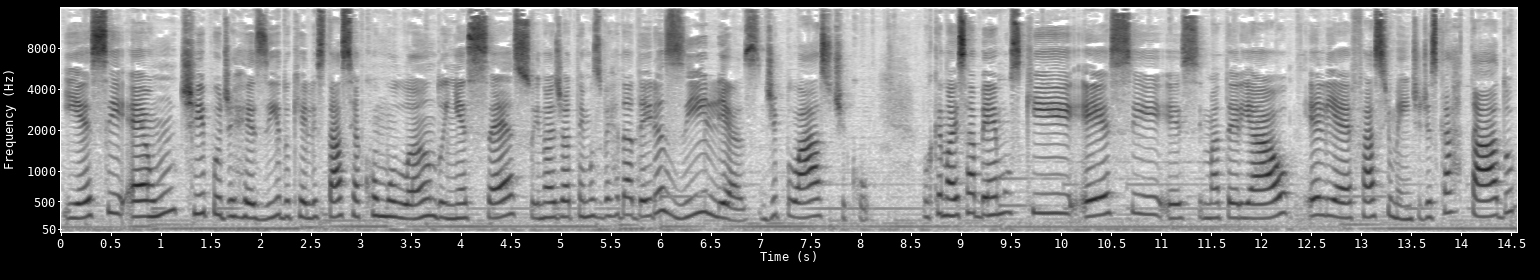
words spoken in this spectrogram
E esse é um tipo de resíduo que ele está se acumulando em excesso e nós já temos verdadeiras ilhas de plástico, porque nós sabemos que esse esse material ele é facilmente descartado,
